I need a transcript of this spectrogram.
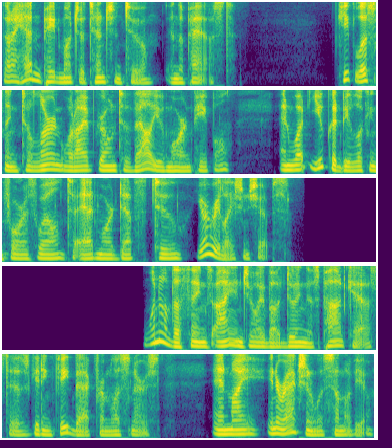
that I hadn't paid much attention to in the past. Keep listening to learn what I've grown to value more in people and what you could be looking for as well to add more depth to your relationships. One of the things I enjoy about doing this podcast is getting feedback from listeners and my interaction with some of you.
